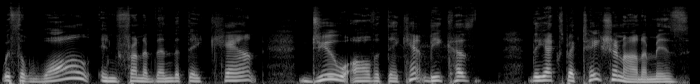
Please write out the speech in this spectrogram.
with the wall in front of them that they can't do all that they can because the expectation on them is,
